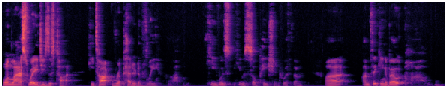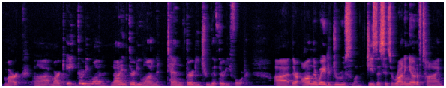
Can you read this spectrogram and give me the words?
One last way Jesus taught, he taught repetitively. He was he was so patient with them. Uh, I'm thinking about Mark, uh, Mark 8:31, 9:31, 10:32 to 34. Uh, they're on their way to Jerusalem. Jesus is running out of time.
